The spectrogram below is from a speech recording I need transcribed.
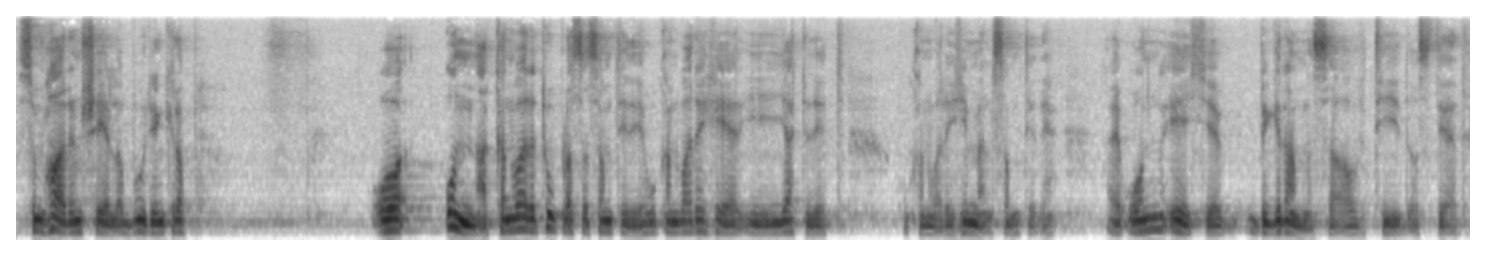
som har en sjel og bor i en kropp. Og ånda kan være to plasser samtidig. Hun kan være her i hjertet ditt. Hun kan være i himmelen samtidig. Ei ånd er ikke begrensa av tid og sted.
